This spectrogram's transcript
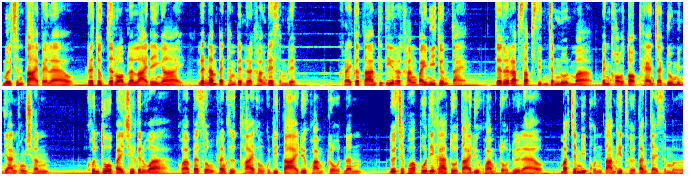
เมื่อฉันตายไปแล้ว กระจกจะหลอมละลายได้ง่าย และนำไปทำเป็นระฆังได้สำเร็จ ใครก็ตามที่ตีระฆังใบนี้จนแตก จะได้รับทรัพย์สินจำนวนมาก เป็นของตอบแทนจากดวงวิญญาณของฉันคนทั่วไปเชื่อกันว่าความประสงค์ครั้งสุดท้ายของคนที่ตายด้วยความโกรธนั้น โดยเฉพาะผู้ที่ฆ่าตัวตายด้วยความโกรธด้วยแล้ว มักจะมีผลตามที่เธอตั้งใจเสมอ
